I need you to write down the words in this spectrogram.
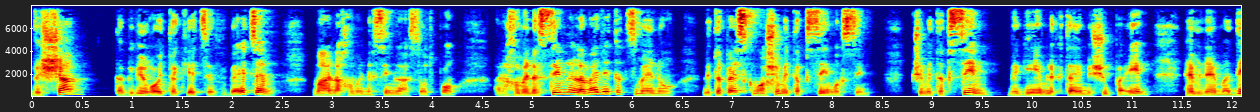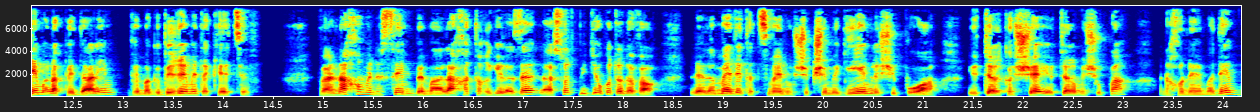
ושם תגבירו את הקצב. בעצם, מה אנחנו מנסים לעשות פה? אנחנו מנסים ללמד את עצמנו לטפס כמו שמטפסים עושים. כשמטפסים מגיעים לקטעים משופעים, הם נעמדים על הפדלים ומגבירים את הקצב. ואנחנו מנסים במהלך התרגיל הזה לעשות בדיוק אותו דבר, ללמד את עצמנו שכשמגיעים לשיפוע יותר קשה, יותר משופע, אנחנו נעמדים,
